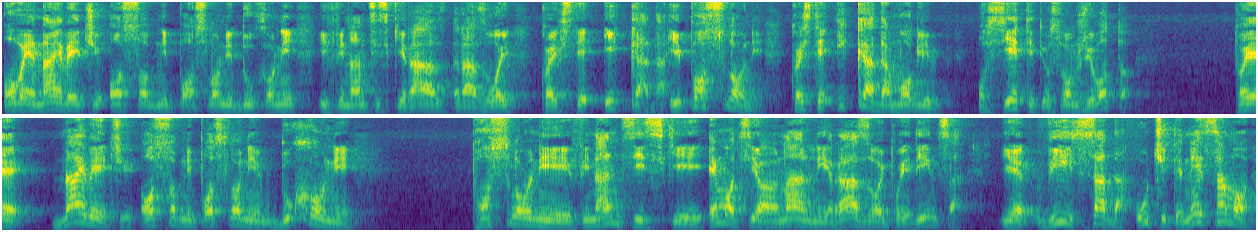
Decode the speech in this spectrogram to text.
Ovo je najveći osobni, poslovni, duhovni i financijski razvoj kojeg ste ikada, i poslovni, koji ste ikada mogli osjetiti u svom životu. To je najveći osobni, poslovni, duhovni, poslovni, financijski, emocionalni razvoj pojedinca. Jer vi sada učite ne samo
